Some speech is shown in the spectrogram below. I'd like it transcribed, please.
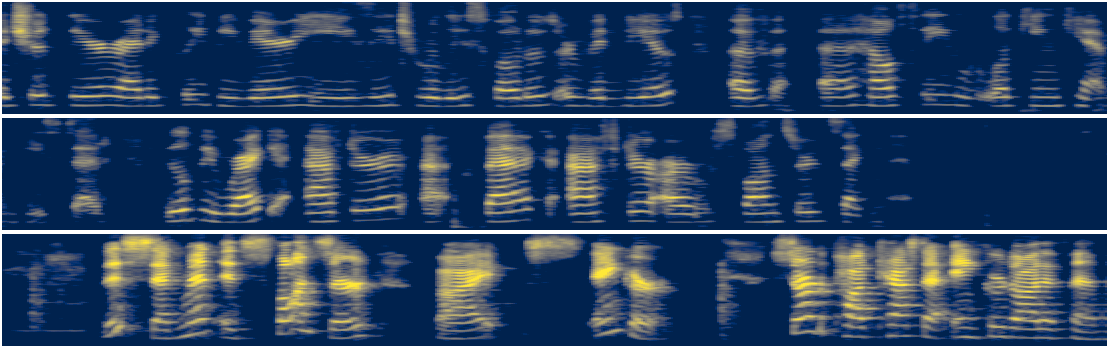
it should theoretically be very easy to release photos or videos of a healthy looking Kim, he said. We'll be right after uh, back after our sponsored segment. This segment is sponsored by Anchor. Start a podcast at anchor.fm.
